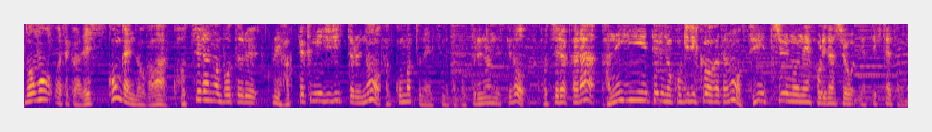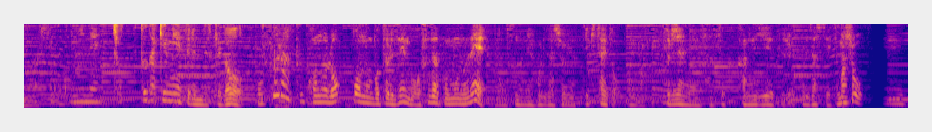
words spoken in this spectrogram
どうも、わたくわです。今回の動画は、こちらのボトル、これ 800ml の発酵マットのやつ詰めたボトルなんですけど、こちらから、カネギエーテルノコギリクワガタの成虫のね、掘り出しをやっていきたいと思います。ここにね、とだけ見えてるんですけど、おそらくこの6本のボトル全部オスだと思うので、オスのね、掘り出しをやっていきたいと思います。それじゃあね、早速カネギエーテル掘り出していきましょう。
